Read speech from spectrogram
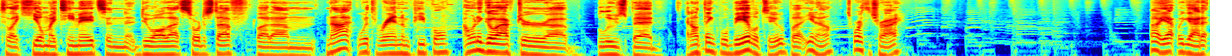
to, like, heal my teammates and do all that sort of stuff. But, um, not with random people. I want to go after, uh, Blue's bed. I don't think we'll be able to, but, you know, it's worth a try. Oh, yeah, we got it.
